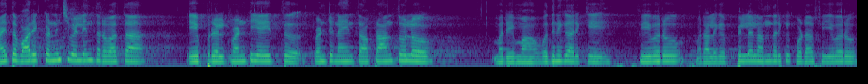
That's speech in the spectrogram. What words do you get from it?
అయితే వారు ఇక్కడి నుంచి వెళ్ళిన తర్వాత April twenty eighth twenty ninth ఆ ప్రాంతంలో మరి మా వదిన గారికి ఫీవరు మరి అలాగే పిల్లలందరికీ కూడా ఫీవరు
